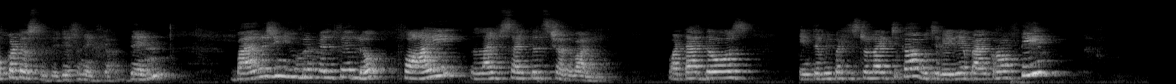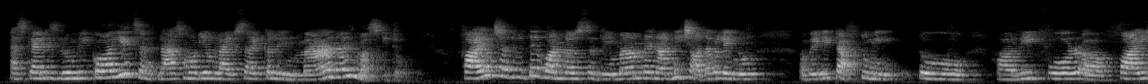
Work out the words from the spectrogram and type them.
ఒకటి వస్తుంది డెఫినెట్గా దెన్ బయాలజీ హ్యూమన్ వెల్ఫేర్లో ఫైవ్ లైఫ్ సైకిల్స్ చదవాలి what are those Entamoeba histolytica Wuchereria bancrofti Ascaris lumbricoids and Plasmodium life cycle in man and mosquito. Five చదివితే వన్ వస్తుంది మ్యామ్ నేను అన్ని చదవలేను. Very tough to me to read four five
